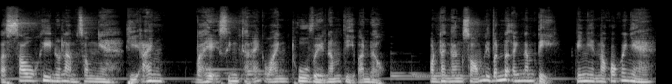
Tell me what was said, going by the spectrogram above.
Và sau khi nó làm xong nhà thì anh và hệ sinh thái của anh thu về 5 tỷ ban đầu. Còn thằng hàng xóm thì vẫn nợ anh 5 tỷ. Cái nhà nó có cái nhà.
